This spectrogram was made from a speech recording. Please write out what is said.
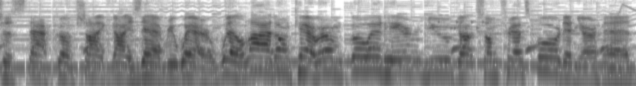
Just stack of shy guys everywhere. Well, I don't care where I'm going here. You got some transport in your head.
